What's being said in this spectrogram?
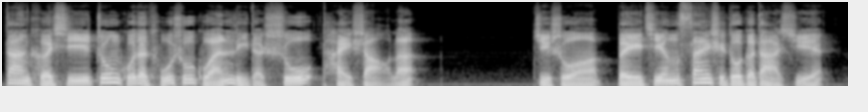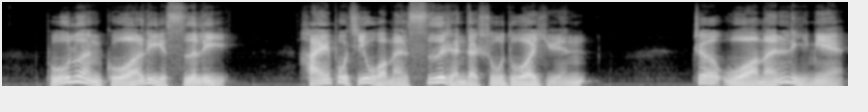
但可惜中国的图书馆里的书太少了。据说北京三十多个大学，不论国立私立，还不及我们私人的书多。云，这我们里面，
